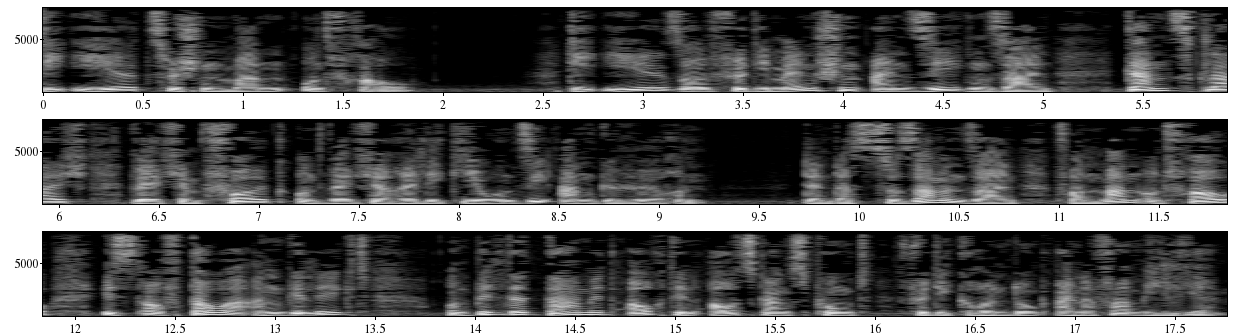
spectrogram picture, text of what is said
die Ehe zwischen Mann und Frau. Die Ehe soll für die Menschen ein Segen sein, ganz gleich welchem Volk und welcher Religion sie angehören. Denn das Zusammensein von Mann und Frau ist auf Dauer angelegt und bildet damit auch den Ausgangspunkt für die Gründung einer Familie.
